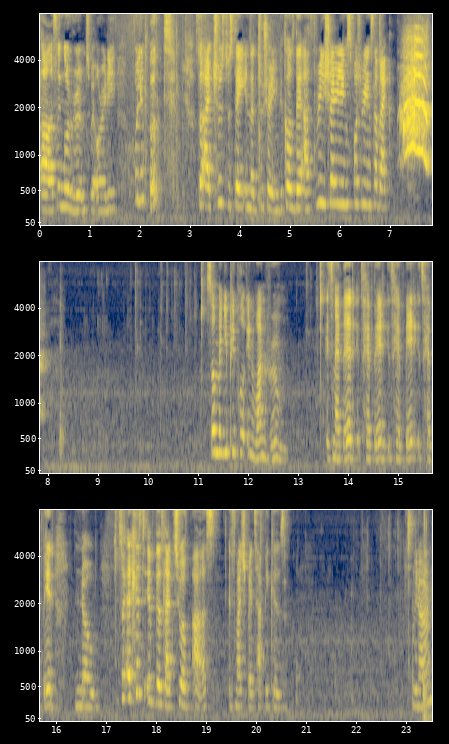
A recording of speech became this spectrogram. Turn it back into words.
uh, single rooms were already fully booked. So I choose to stay in the two sharing because there are three sharings, four sharings. I'm like, ah! so many people in one room it's my bed it's her bed it's her bed it's her bed no. So at least if there's like two of us it's much better because you know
